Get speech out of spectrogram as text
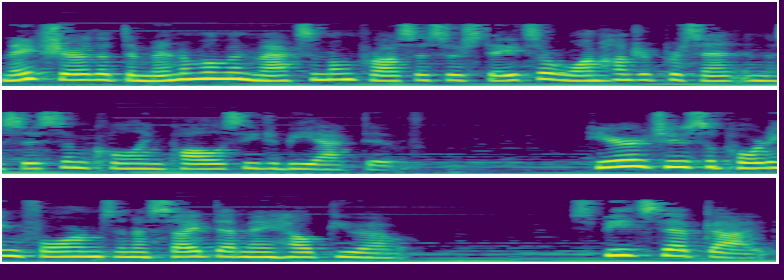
Make sure that the minimum and maximum processor states are 100% in the system cooling policy to be active. Here are two supporting forums and a site that may help you out. SpeedStep Guide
